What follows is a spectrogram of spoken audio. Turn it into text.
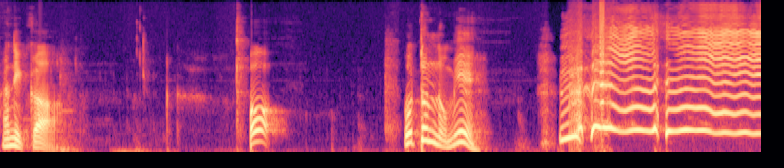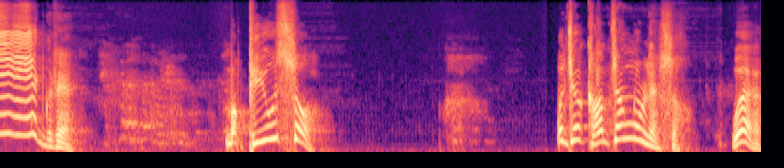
하니까 어 어떤 놈이 그래 막 비웃어. 제가 깜짝 놀랐어. 왜?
